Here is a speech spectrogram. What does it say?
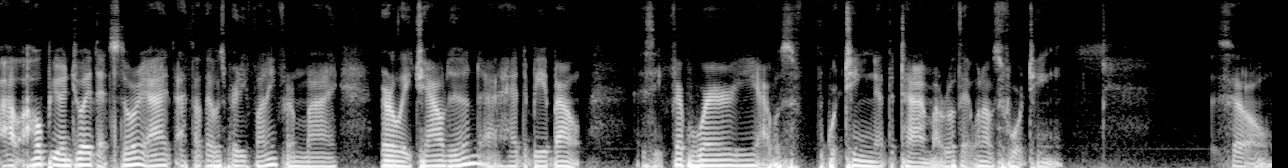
I, I, hope you enjoyed that story. I, I thought that was pretty funny from my early childhood. I had to be about, let's see, February. I was 14 at the time. I wrote that when I was 14. So,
